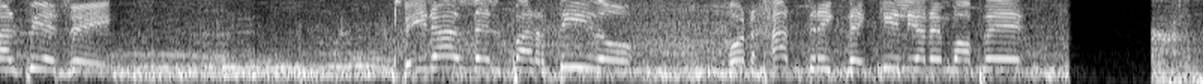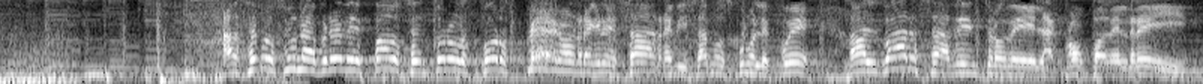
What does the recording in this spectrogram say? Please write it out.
Para el. Final del partido con hat-trick de Kylian Mbappé. Hacemos una breve pausa en todos los foros, pero regresar, revisamos cómo le fue al Barça dentro de la Copa del Rey.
